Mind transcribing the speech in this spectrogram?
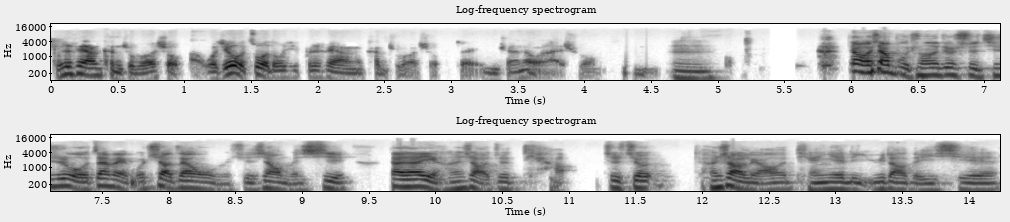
不是非常 controversial 吧？我觉得我做的东西不是非常 controversial。对，in general 来说，嗯嗯。但我想补充的就是，其实我在美国，至少在我们学校、我们系，大家也很少就调，就就很少聊田野里遇到的一些，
